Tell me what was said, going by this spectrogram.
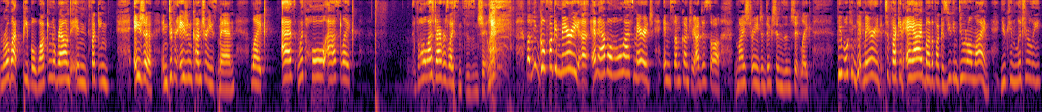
robot people walking around in fucking Asia, in different Asian countries, man. Like, as with whole ass, like, whole ass driver's licenses and shit. Like, you can go fucking marry uh, and have a whole ass marriage in some country. I just saw my strange addictions and shit. Like, people can get married to fucking AI motherfuckers. You can do it online. You can literally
